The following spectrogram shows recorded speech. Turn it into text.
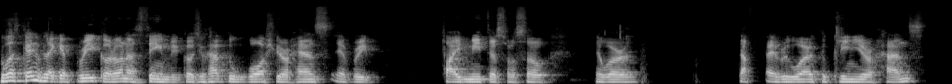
was kind of like a pre-corona thing because you have to wash your hands every five meters or so. There were stuff everywhere to clean your hands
